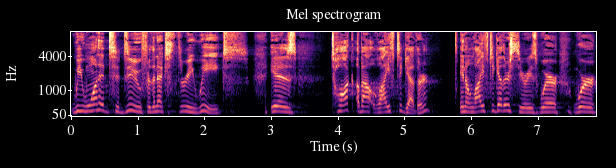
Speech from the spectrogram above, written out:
we wanted to do for the next three weeks is talk about life together in a Life Together series where we're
